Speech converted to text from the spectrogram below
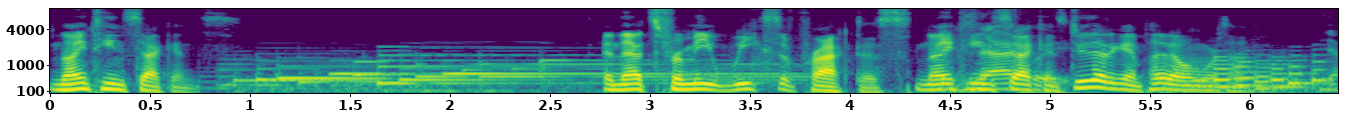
19 seconds. And that's for me weeks of practice. 19 Exactly. seconds. Do that again. Play that one more time. yeah.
